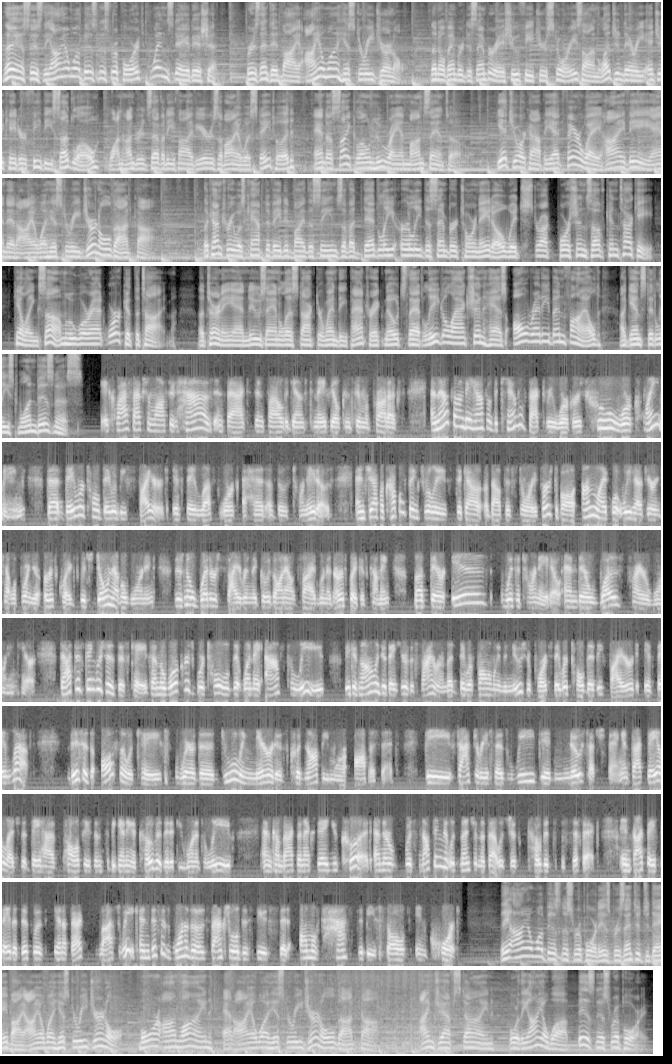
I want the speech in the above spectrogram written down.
This is the Iowa Business Report Wednesday edition, presented by Iowa History Journal. The November December issue features stories on legendary educator Phoebe Sudlow, 175 years of Iowa statehood, and a cyclone who ran Monsanto. Get your copy at Fareway, Hy-Vee, and at iowahistoryjournal.com. The country was captivated by the scenes of a deadly early December tornado which struck portions of Kentucky killing some who were at work at the time. Attorney and news analyst Dr. Wendy Patrick notes that legal action has already been filed against at least one business. A class action lawsuit has, in fact, been filed against Mayfield Consumer Products, and that's on behalf of the candle factory workers who were claiming that they were told they would be fired if they left work ahead of those tornadoes. And Jeff, a couple things really stick out about this story. First of all, unlike what we have here in California, earthquakes, which don't have a warning, there's no weather siren that goes on outside when an earthquake is coming, but there is with a tornado, and there was prior warning here. That distinguishes this case, and the workers were told that when they asked to leave, because not only did they hear the siren, but they were following the news reports, they were told they'd be fired if they left. This is also a case where the dueling narratives could not be more opposite. The factory says we did no such thing. In fact, they allege that they have policy since the beginning of COVID that if you wanted to leave and come back the next day, you could. And there was nothing that was mentioned that that was just COVID specific. In fact, they say that this was in effect last week. And this is one of those factual disputes that almost has to be solved in court the Iowa Business Report is presented today by Iowa History Journal. More online at iowahistoryjournal.com. I'm Jeff Stein for the Iowa Business Report.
